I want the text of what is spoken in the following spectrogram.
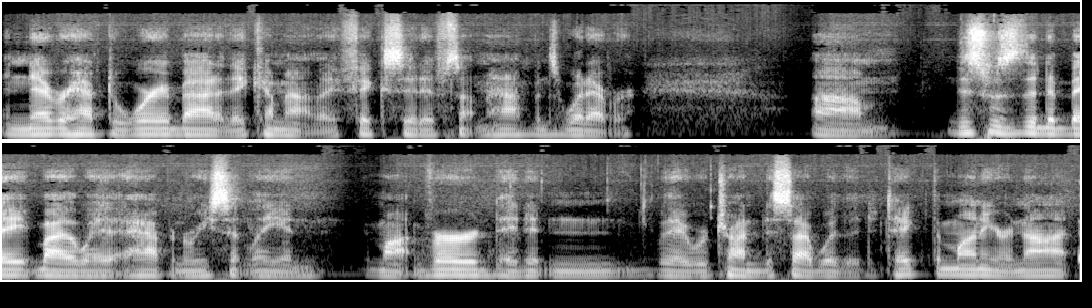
and never have to worry about it. They come out, they fix it if something happens, whatever. Um, this was the debate, by the way, that happened recently in Montverde. They didn't. They were trying to decide whether to take the money or not,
